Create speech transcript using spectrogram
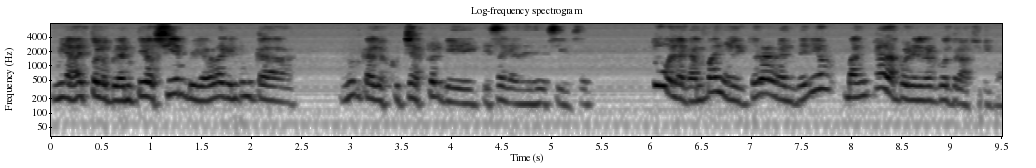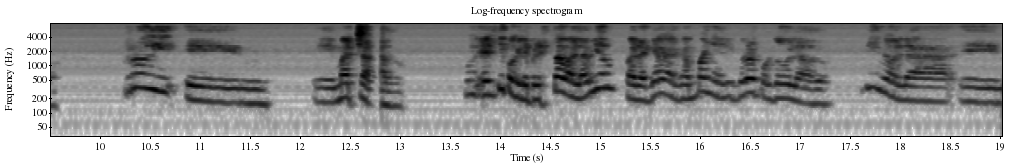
mira, esto lo planteo siempre y la verdad que nunca, nunca lo escuché a Sper que, salga de decirse. Tuvo la campaña electoral anterior bancada por el narcotráfico. Rodi eh, eh, Machado, el tipo que le prestaba el avión para que haga campaña electoral por todos lados. Vino la, eh,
